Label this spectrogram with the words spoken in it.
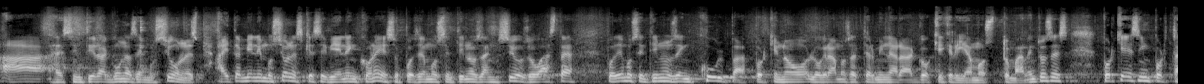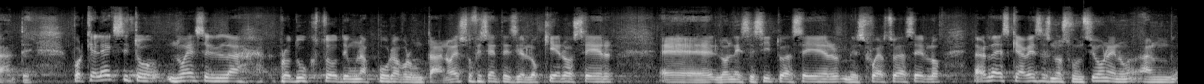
a sentir algunas emociones. Hay también emociones que se vienen con eso. Podemos sentirnos ansiosos, hasta podemos sentirnos en culpa porque no logramos terminar algo que queríamos tomar. Entonces, ¿por qué es importante? Porque el éxito no es el producto de una pura voluntad. No es suficiente decir lo quiero hacer, eh, lo necesito hacer, me esfuerzo de hacerlo. La verdad es que a veces nos funciona en,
